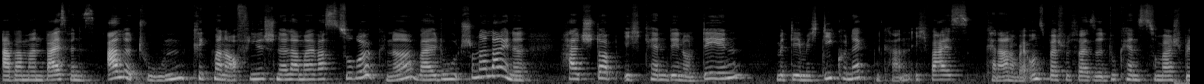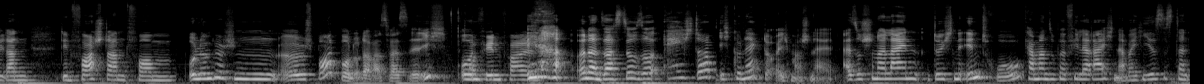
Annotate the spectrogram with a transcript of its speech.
aber man weiß, wenn es alle tun, kriegt man auch viel schneller mal was zurück, ne? Weil du schon alleine, halt, stopp, ich kenne den und den, mit dem ich die connecten kann. Ich weiß, keine Ahnung, bei uns beispielsweise, du kennst zum Beispiel dann den Vorstand vom Olympischen äh, Sportbund oder was weiß ich. Und, Auf jeden Fall. Ja, und dann sagst du so, hey, stopp, ich connecte euch mal schnell. Also schon allein durch eine Intro kann man super viel erreichen, aber hier ist es dann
